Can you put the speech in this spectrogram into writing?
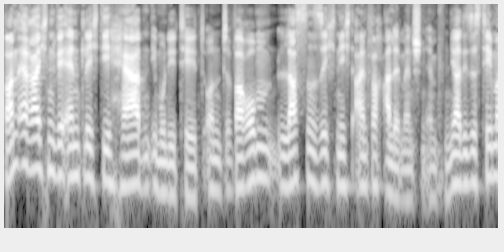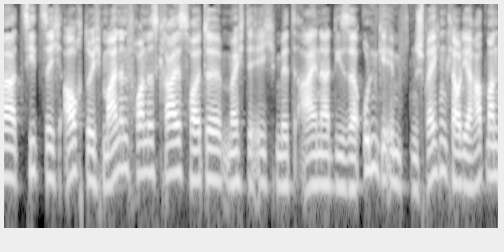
Wann erreichen wir endlich die Herdenimmunität und warum lassen sich nicht einfach alle Menschen impfen? Ja, dieses Thema zieht sich auch durch meinen Freundeskreis. Heute möchte ich mit einer dieser ungeimpften sprechen, Claudia Hartmann.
